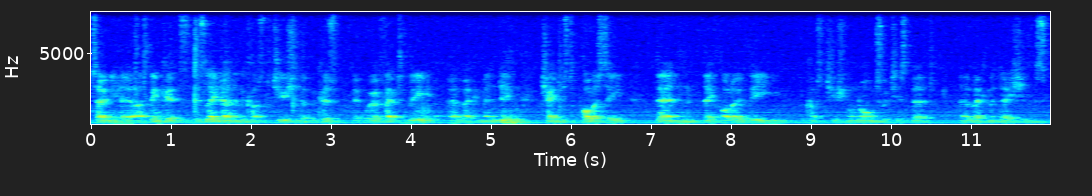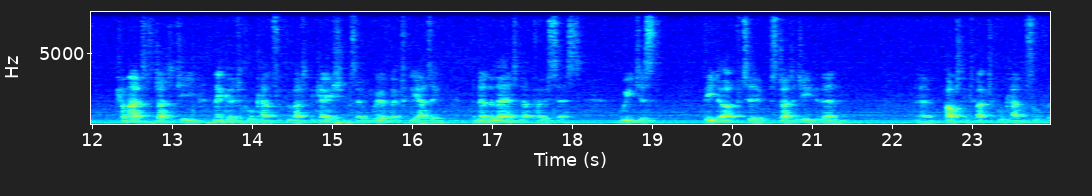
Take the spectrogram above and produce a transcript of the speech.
Tony here, I think it's, it's laid down in the Constitution that because it, we're effectively uh, recommending changes to policy, then they follow the constitutional norms, which is that uh, recommendations come out of strategy and then go to full council for ratification. So we're effectively adding another layer to that process. We just feed it up to strategy, who then uh, passing it back to full council for,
